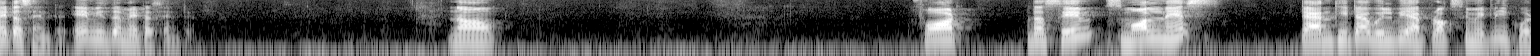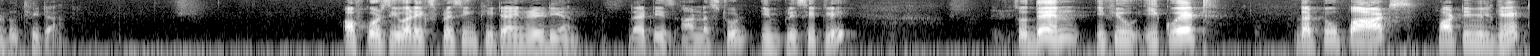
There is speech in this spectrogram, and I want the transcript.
meta center m is the meta center. Now for the same smallness tan theta will be approximately equal to theta. Of course, you are expressing theta in radian that is understood implicitly. So, then if you equate the two parts what you will get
